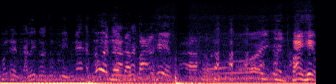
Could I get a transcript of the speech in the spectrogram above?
เพื่อเอิญกันเลยโดยสมริมแม่กันโอ้ยเนี่ยนะปลาเทพอะโอ้ยเอิญไปเห็บ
